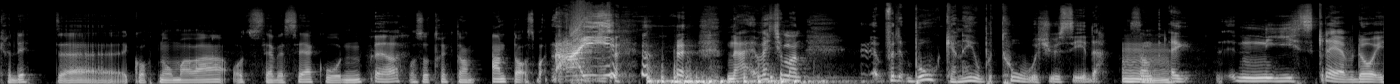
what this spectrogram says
kredittkortnummeret og CWC-koden, Ja. og så trykte han 'enter', og så bare Nei! Nei, jeg vet ikke om han For det, boken er jo på 22 sider. Sant? Jeg niskrev da i,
